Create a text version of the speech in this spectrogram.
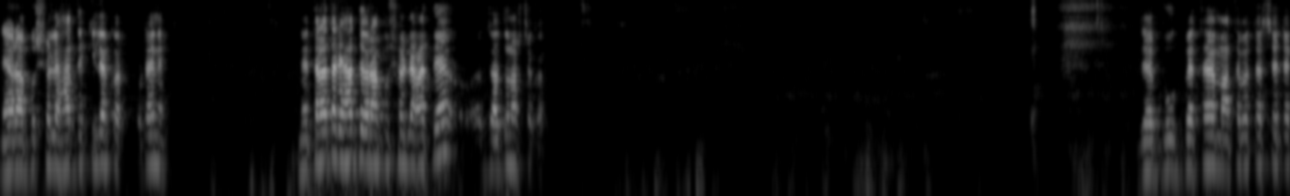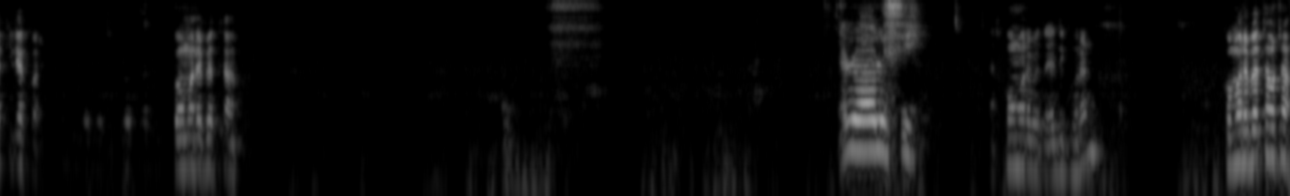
নে ওর আব্বুর শরীরে হাত দিয়ে ক্লিয়ার কর ওটাই নে। নে তাড়াতাড়ি হাত দিয়ে ওর আব্বুর শরীরে হাত দিয়ে জাদু নষ্ট কর। যে বুক ব্যথা মাথা ব্যথা সেটা ক্লিয়ার কর। কোমরে ব্যথা? রয়েছি কোমরে ব্যথা এদিক ঘুরেন। কোমরে ব্যথা ওঠা।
